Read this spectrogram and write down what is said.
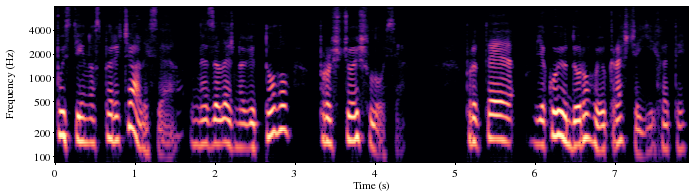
постійно сперечалися, незалежно від того, про що йшлося, про те, якою дорогою краще їхати,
